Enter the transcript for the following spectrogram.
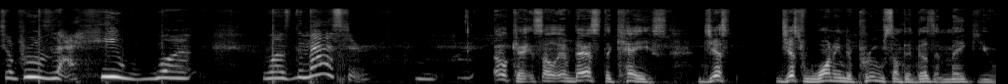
to prove that he was was the master. Okay, so if that's the case, just just wanting to prove something doesn't make you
